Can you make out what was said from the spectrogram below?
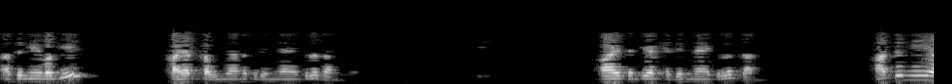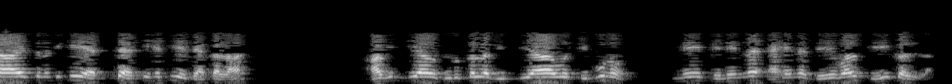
අද මේ වගේ කයක් අවිඥානික වෙන්නේ නැහැ කියලා දාන්න. ආයතනයක් හැදෙන්නේ නැහැ කියලා දාන්න. අද මේ ආයතන ටිකේ ඇත්ත ඇති හැටි දැකලා අවිද්‍යාව දුරු කළ විද්‍යාව තිබුණොත් මේ පෙනෙන ඇහෙන දේවල් සිහි කළා.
